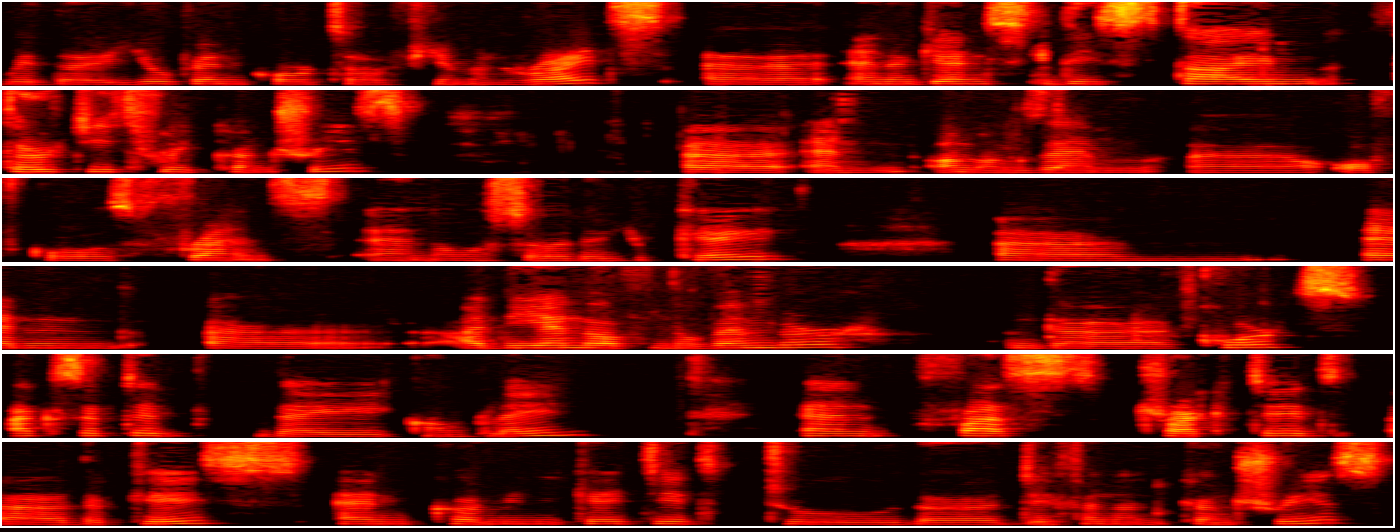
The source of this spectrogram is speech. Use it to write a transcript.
with the European Court of Human Rights and against this time 33 countries. Uh, and among them, uh, of course, France and also the UK. Um, and uh, at the end of November, the courts accepted the complaint and fast tracked uh, the case and communicated to the defendant countries.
